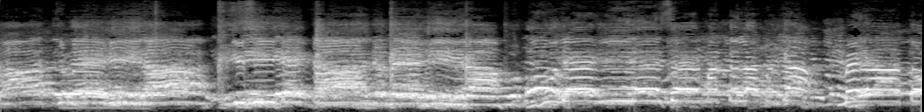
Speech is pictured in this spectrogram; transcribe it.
हाथ में हीरा किसी के कान में हीरा मुझे हीरे से मतलब क्या मेरा तो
